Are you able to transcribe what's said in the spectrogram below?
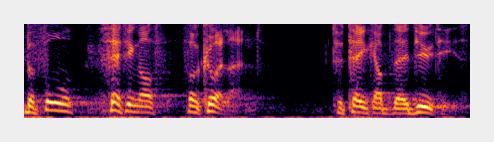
before setting off for Courland to take up their duties.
